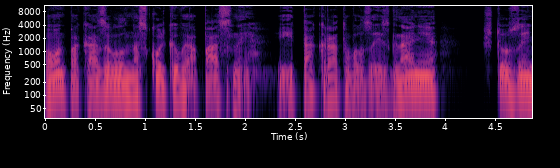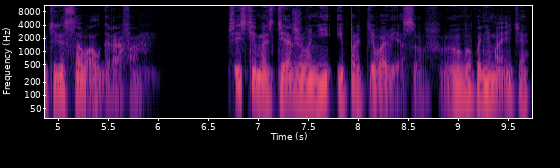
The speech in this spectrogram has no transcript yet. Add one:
Он показывал, насколько вы опасны, и так ратовал за изгнание, что заинтересовал графа. Система сдерживаний и противовесов, вы понимаете?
